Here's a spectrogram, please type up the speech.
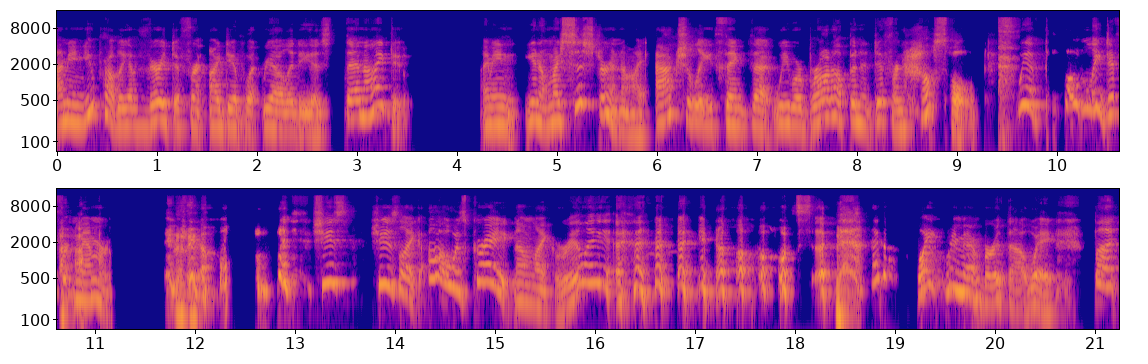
i mean you probably have a very different idea of what reality is than i do I mean, you know, my sister and I actually think that we were brought up in a different household. We have totally different memories. you know? she's she's like, oh, it was great. And I'm like, really? you know, so I don't quite remember it that way. But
